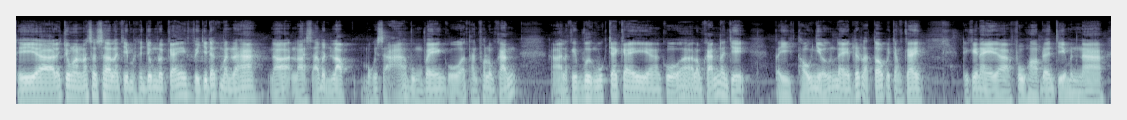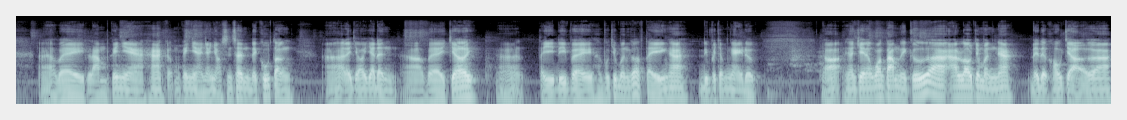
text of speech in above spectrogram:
thì à, nói chung là nó sơ sơ là chị mình hình dung được cái vị trí đất mình rồi ha. Đó là xã Bình Lộc một cái xã vùng ven của thành phố Long Khánh. À, là cái vương quốc trái cây à, của Long Khánh đó anh chị. Tại vì thổ nhưỡng ở đây rất là tốt với trồng cây. Thì cái này là phù hợp để anh chị mình à, à, về làm một cái nhà ha một cái nhà nhỏ nhỏ xinh xinh để cứu tầng à, để cho gia đình à, về chơi à, tại vì đi về thành phố Hồ Chí Minh rất là tiện ha đi về trong ngày được. Đó thì anh chị nào quan tâm thì cứ uh, alo cho mình nha để được hỗ trợ uh,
